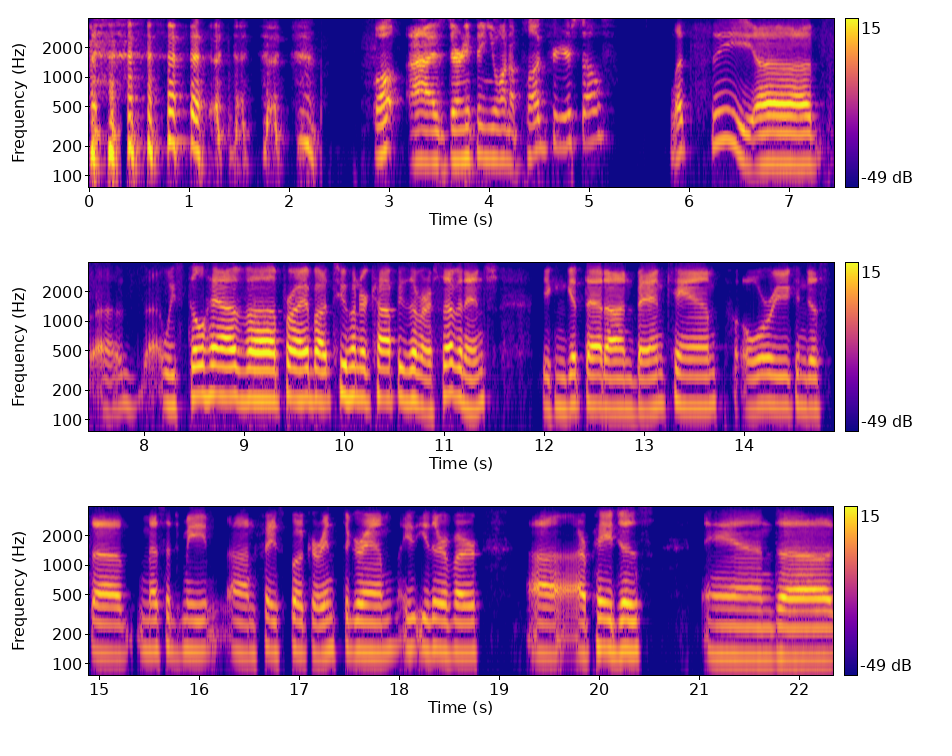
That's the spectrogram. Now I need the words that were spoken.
well, uh, is there anything you want to plug for yourself? Let's see. Uh, uh, we still have uh, probably about 200 copies of our seven inch. You can get that on Bandcamp, or you can just uh, message me on Facebook or Instagram, e- either of our uh, our pages. And uh,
